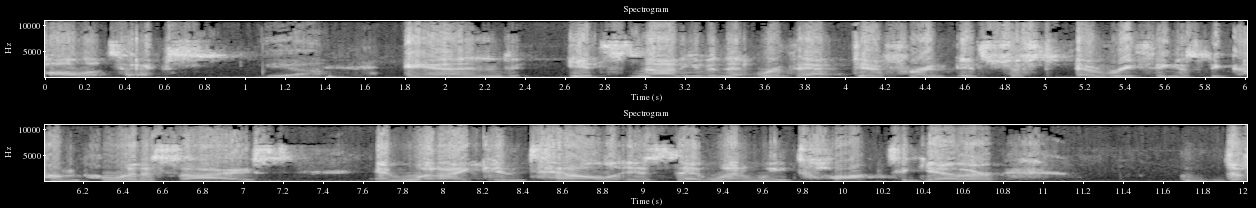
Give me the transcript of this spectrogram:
politics. Yeah. And it's not even that we're that different. It's just everything has become politicized. And what I can tell is that when we talk together, the,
